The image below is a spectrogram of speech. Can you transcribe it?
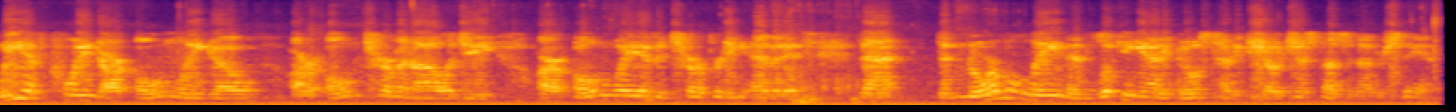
we have coined our own lingo, our own terminology, our own way of interpreting evidence that the normal layman looking at a ghost hunting show just doesn't understand.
